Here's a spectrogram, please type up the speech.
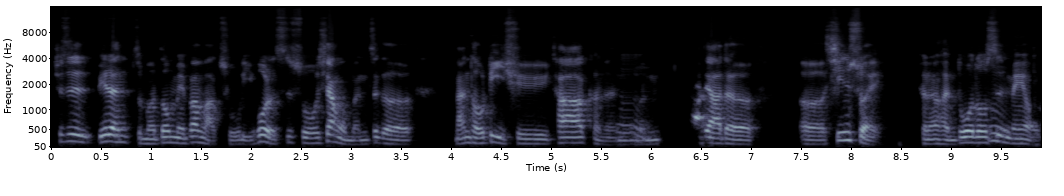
就是别人怎么都没办法处理，或者是说像我们这个南投地区，他可能我们大家的、嗯、呃薪水可能很多都是没有，嗯、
